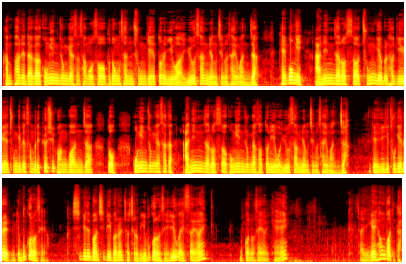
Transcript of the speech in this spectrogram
간판에다가 공인중개사 사무소 부동산 중개 또는 이와 유사한 명칭을 사용한 자 개공이 아닌 자로서 중개업을 하기 위해 중개대상물에 표시 광고한 자 또 공인중개사가 아닌 자로서 공인중개사 또는 이와 유사한 명칭을 사용한 자 이렇게 이게 두 개를 이렇게 묶어 놓으세요. 11번, 12번을 저처럼 이렇게 묶어 놓으세요. 이유가 있어요. 묶어 놓으세요. 이렇게. 자, 이게 형벌이다.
